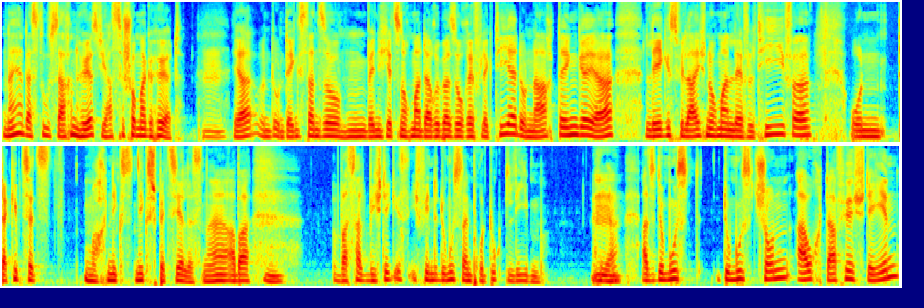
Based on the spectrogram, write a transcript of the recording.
naja, dass du Sachen hörst, die hast du schon mal gehört. Mhm. Ja, und, und denkst dann so, hm, wenn ich jetzt nochmal darüber so reflektiert und nachdenke, ja, lege es vielleicht nochmal ein Level tiefer und da gibt es jetzt, mach nichts Spezielles, ne, aber mhm was halt wichtig ist, ich finde, du musst dein Produkt lieben. Mhm. Ja? Also du musst, du musst schon auch dafür stehen,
